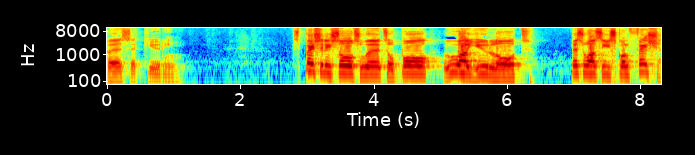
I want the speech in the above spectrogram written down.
persecuting especially Saul's words, or Paul, who are you, Lord? This was his confession.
